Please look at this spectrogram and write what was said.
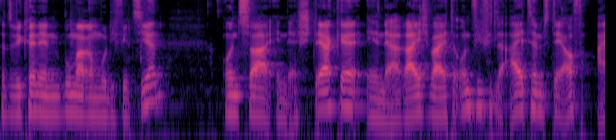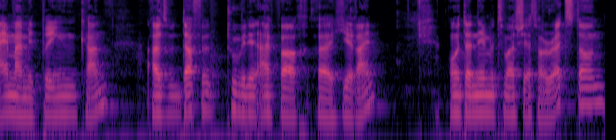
also wir können den Boomerang modifizieren. Und zwar in der Stärke, in der Reichweite und wie viele Items der auf einmal mitbringen kann. Also dafür tun wir den einfach äh, hier rein. Und dann nehmen wir zum Beispiel erstmal Redstone,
